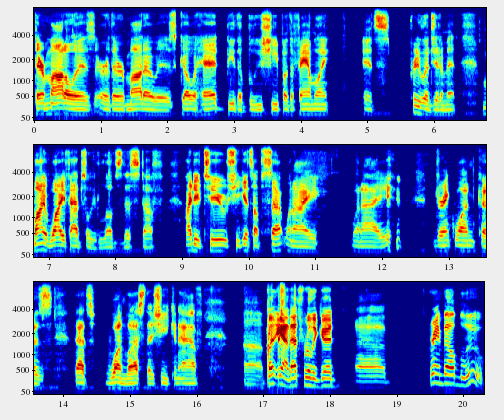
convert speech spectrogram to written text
Their model is, or their motto is, go ahead, be the blue sheep of the family. It's pretty legitimate. My wife absolutely loves this stuff. I do too. She gets upset when I when I drink one because that's one less that she can have. Uh, but yeah, that's really good. Uh, Grain Belt Blue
